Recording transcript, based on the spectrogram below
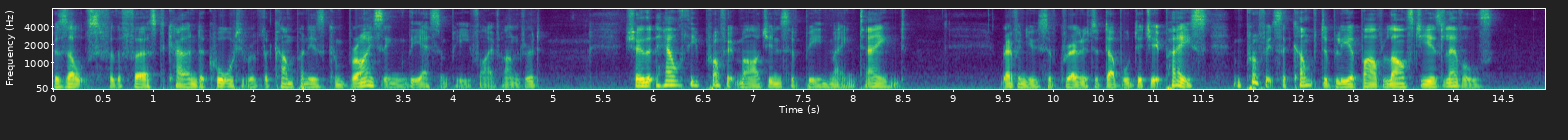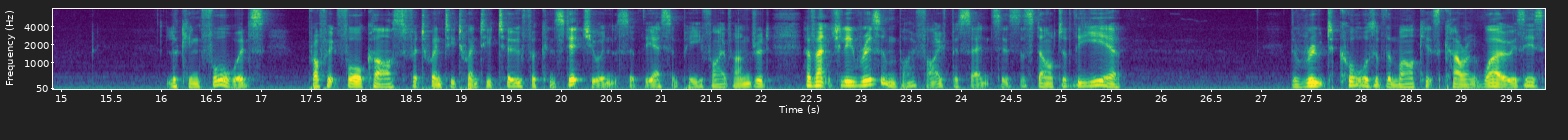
Results for the first calendar quarter of the companies comprising the S&P 500 show that healthy profit margins have been maintained. Revenues have grown at a double digit pace, and profits are comfortably above last year's levels. Looking forwards, profit forecasts for 2022 for constituents of the S&P 500 have actually risen by 5% since the start of the year. The root cause of the market's current woes is,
